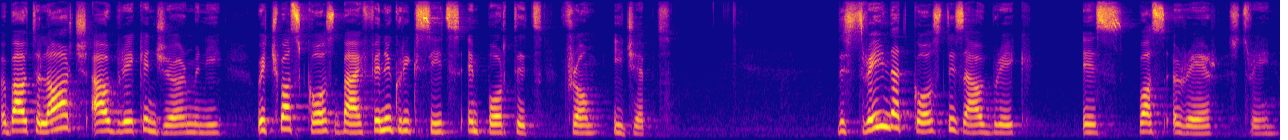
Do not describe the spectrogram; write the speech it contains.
about a large outbreak in Germany which was caused by fenugreek seeds imported from Egypt. The strain that caused this outbreak is, was a rare strain.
